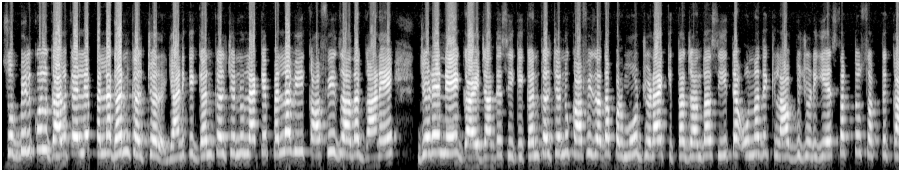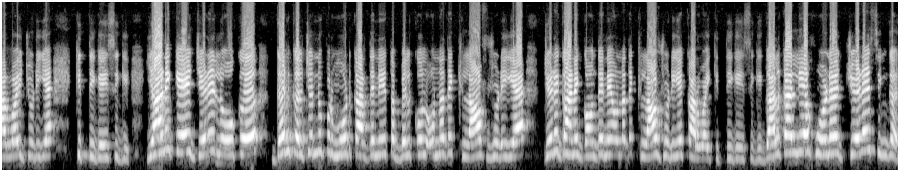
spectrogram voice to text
ਸੋ ਬਿਲਕੁਲ ਗੱਲ ਕਰ ਲਈਏ ਪਹਿਲਾਂ ਗਨ ਕਲਚਰ ਯਾਨੀ ਕਿ ਗਨ ਕਲਚਰ ਨੂੰ ਲੈ ਕੇ ਪਹਿਲਾਂ ਵੀ ਕਾਫੀ ਜ਼ਿਆਦਾ ਗਾਣੇ ਜਿਹੜੇ ਨੇ ਗਾਏ ਜਾਂਦੇ ਸੀ ਕਿ ਗਨ ਕਲਚਰ ਨੂੰ ਕਾਫੀ ਜ਼ਿਆਦਾ ਪ੍ਰਮੋਟ ਜਿਹੜਾ ਕੀਤਾ ਜਾਂਦਾ ਸੀ ਤੇ ਉਹਨਾਂ ਦੇ ਖਿਲਾਫ ਵੀ ਜਿਹੜੀ ਹੈ ਸਖਤ ਤੋਂ ਸਖਤ ਕਾਰਵਾਈ ਜਿਹੜੀ ਹੈ ਕੀਤੀ ਗਈ ਸੀ ਸੀਗੀ। ਯਾਨੀ ਕਿ ਜਿਹੜੇ ਲੋਕ ਗਨ ਕਲਚਰ ਨੂੰ ਪ੍ਰਮੋਟ ਕਰਦੇ ਨੇ, ਤਾਂ ਬਿਲਕੁਲ ਉਹਨਾਂ ਦੇ ਖਿਲਾਫ ਜੁੜੀ ਹੈ। ਜਿਹੜੇ ਗਾਣੇ ਗਾਉਂਦੇ ਨੇ, ਉਹਨਾਂ ਦੇ ਖਿਲਾਫ ਜੁੜੀ ਹੈ ਕਾਰਵਾਈ ਕੀਤੀ ਗਈ ਸੀਗੀ। ਗੱਲ ਕਰ ਲਈਏ ਹੁਣ ਜਿਹੜੇ ਸਿੰਗਰ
